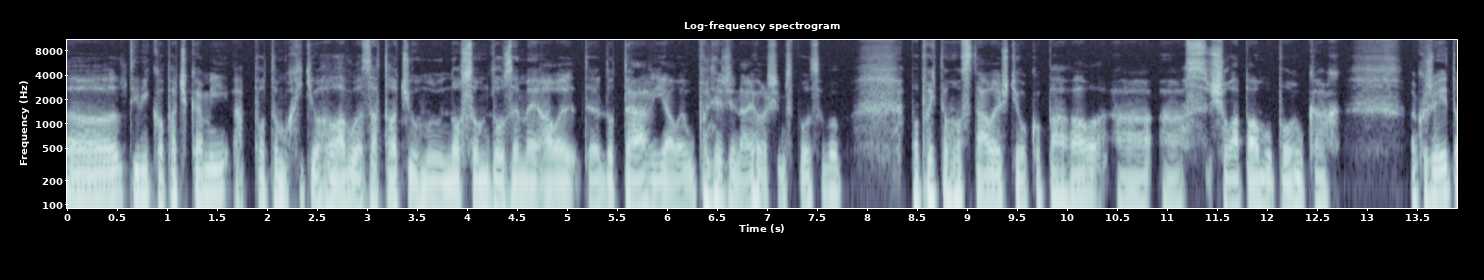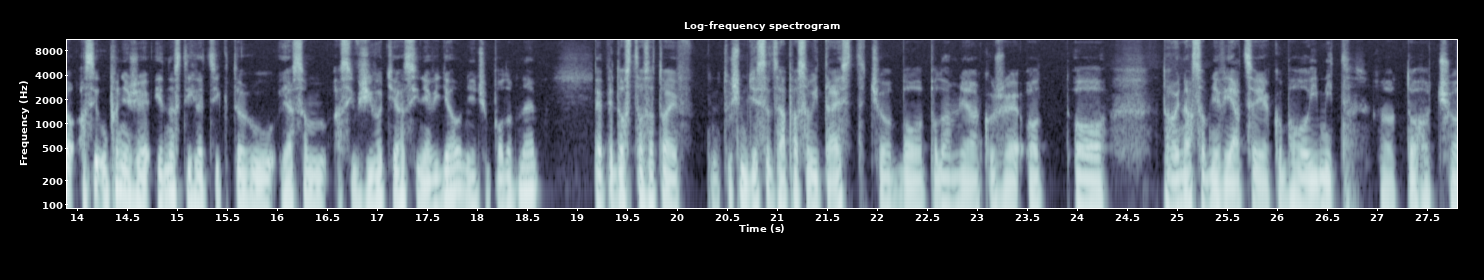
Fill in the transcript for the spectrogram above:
uh, tými kopačkami a potom chytil hlavu a zatlačil mu nosom do zeme, ale teda do trávy, ale úplne, že najhorším spôsobom. Popri tom ho stále ešte okopával a, a šlapal mu po rukách. Akože je to asi úplne, že jedna z tých vecí, ktorú ja som asi v živote asi nevidel, niečo podobné. Pepe dostal za to aj, tuším, 10 zápasový trest, čo bolo podľa mňa akože o, o trojnásobne viacej, ako bol limit e, toho, čo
